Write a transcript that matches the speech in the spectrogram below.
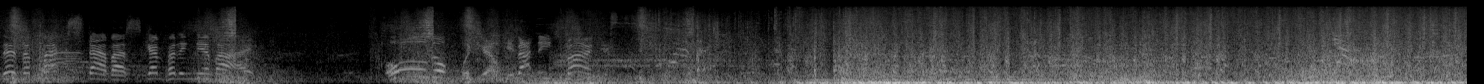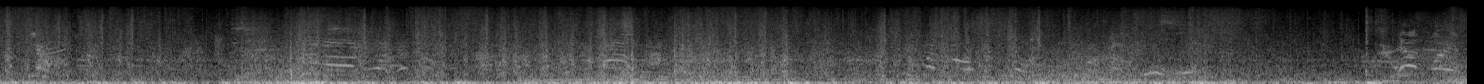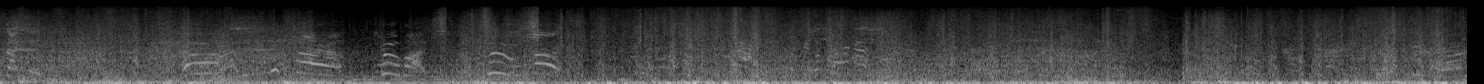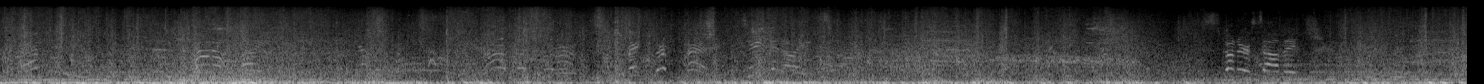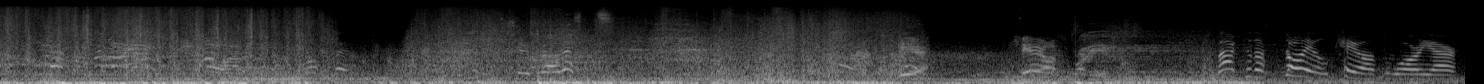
There's a backstabber scampering nearby. Hold up, which I'll give at. gunner salvage. Here. Chaos Warrior. Back to the soil, Chaos Warrior!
